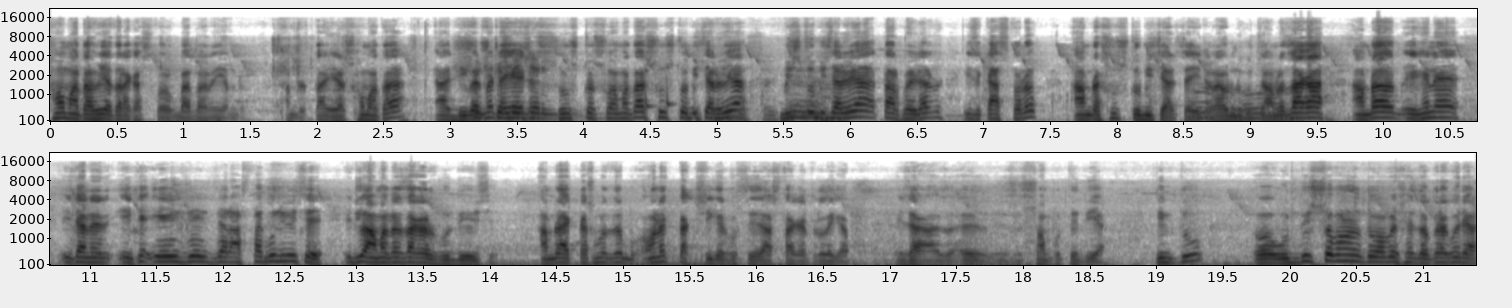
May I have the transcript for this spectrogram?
সমাধা হইয়া তারা কাজ করব বাধা নেই আমরা। এর সমাধা ডিপার্টমেন্ট সুষ্ঠু সমাধা সুষ্ঠু বিচার হইয়া সুষ্ঠু বিচার। হইয়া তারপর এটার এই যে কাজ করব আমরা সুষ্ঠু বিচার চাই এটা অন্য কিছু। আমরা জায়গা আমরা এখানে এখানে এখা- এই যে রাস্তাগুলি হয়েছে এটিও আমাদের জায়গার উপর দিয়ে হয়েছে আমরা একটা সময় অনেক তাক স্বীকার করছি রাস্তাঘাটের লেগে সম্পত্তি দিয়া। কিন্তু ও উদ্দেশ্য প্রণোদিতভাবে সে ঝগড়া করে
